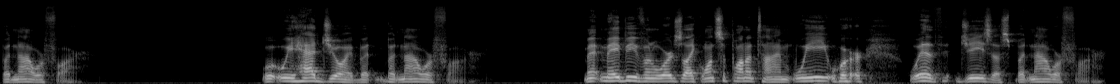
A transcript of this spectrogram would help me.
but now we're far. We had joy, but, but now we're far. Maybe even words like, once upon a time, we were with Jesus, but now we're far.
